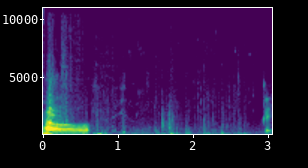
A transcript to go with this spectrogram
Oh. Okay.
